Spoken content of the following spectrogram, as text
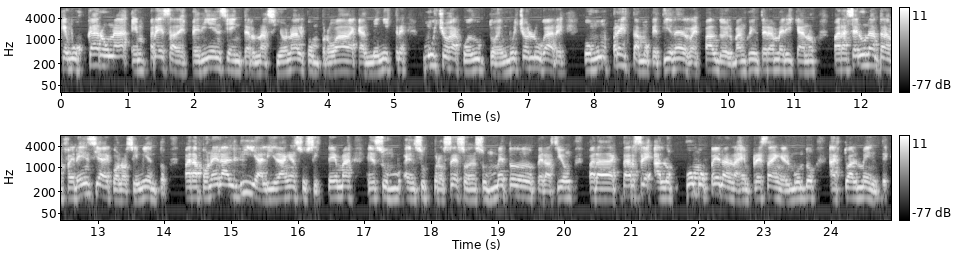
que buscar una empresa de experiencia internacional comprobada que administre muchos acueductos en muchos lugares con un préstamo que tiene el respaldo del Banco Interamericano para hacer una transferencia de conocimiento, para poner al día al IDAN en su sistema, en, en sus procesos, en sus métodos de operación, para adaptarse a lo cómo operan las empresas en el mundo actualmente,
